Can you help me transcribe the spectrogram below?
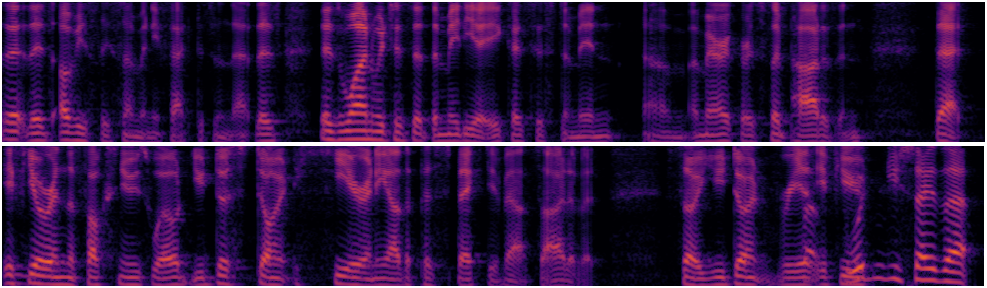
there's obviously so many factors in that. There's there's one which is that the media ecosystem in um, America is so partisan that if you're in the Fox News world, you just don't hear any other perspective outside of it. So you don't really if you wouldn't you say that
